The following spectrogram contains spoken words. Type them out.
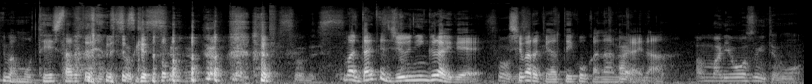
今もう停止されてるんですけど。そうです。まあ大体10人ぐらいでしばらくやっていこうかなみたいな、あんまり多すぎても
